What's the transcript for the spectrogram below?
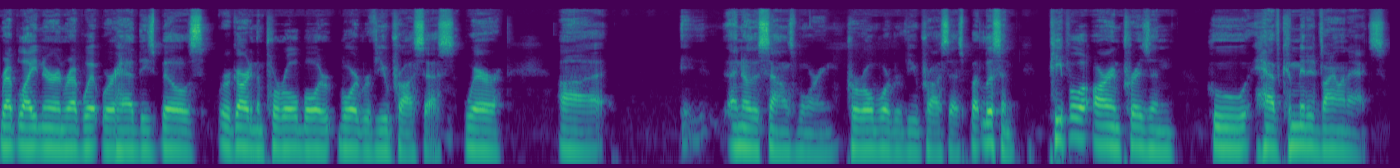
Rep Lightner and Rep Whitwer had these bills regarding the parole board, board review process, where uh, I know this sounds boring, parole board review process, but listen, people are in prison who have committed violent acts,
